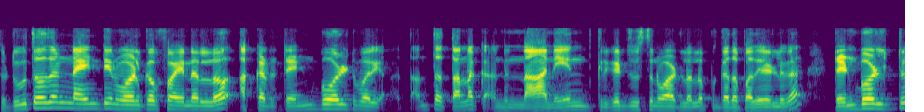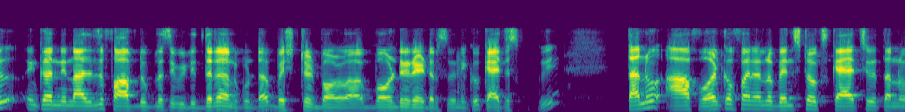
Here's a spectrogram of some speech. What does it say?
So two thousand nineteen world cup ఫైనల్లో అక్కడ ట్రెండ్ బోల్ట్ మరి అంత తన నా నేను క్రికెట్ చూస్తున్న వాటిలలో గత పదేళ్ళుగా ట్రెండ్ బోల్ట్ ఇంకా నేను నాకు తెలిసి ఫాఫ్ డూప్లస్ వీళ్ళిద్దరే అనుకుంటా. బెస్ట్ బౌండరీ రైడర్స్ నీకు క్యాచెస్కి. తను ఆ వరల్డ్ కప్ ఫైనల్లో బెన్ స్టోక్స్ క్యాచ్ తను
